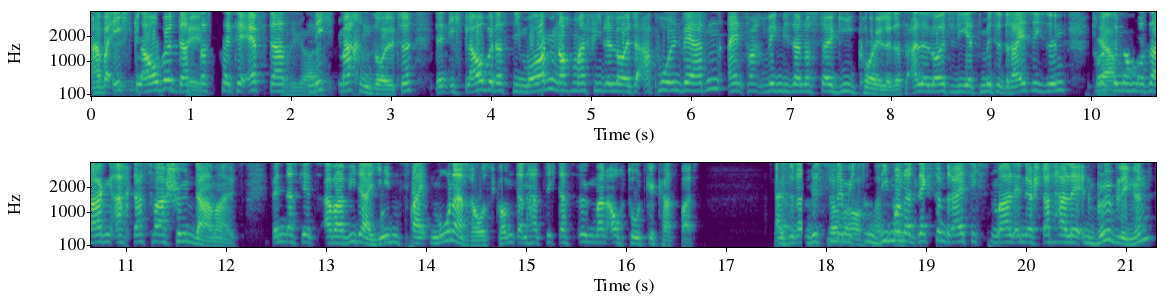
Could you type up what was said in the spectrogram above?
Aber ich glaube, dass Hey, das ZDF das nicht machen sollte, denn ich glaube, dass die morgen noch mal viele Leute abholen werden, einfach wegen dieser Nostalgiekeule, dass alle Leute, die jetzt Mitte 30 sind, trotzdem Ja. noch mal sagen, ach, das war schön damals. Wenn das jetzt aber wieder jeden zweiten Monat rauskommt, dann hat sich das irgendwann auch totgekaspert. Also dann bist du nämlich auch, zum dass 736. Mal in der Stadthalle in Böblingen.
